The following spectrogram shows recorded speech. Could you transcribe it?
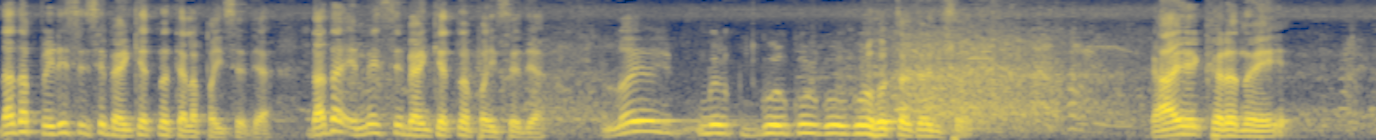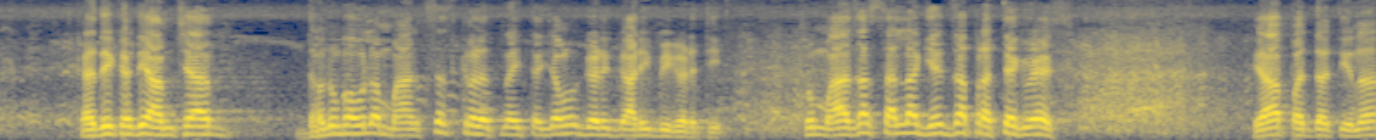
दादा पी डी सी सी बँकेतनं त्याला पैसे द्या. दादा एम एस सी बँकेतनं पैसे द्या. लय गुळगुळ गुळगुळ होतं त्यांचं. काय हे खरं नाही. कधी कधी आमच्या धनुभाऊला माणसंच कळत नाही त्याच्यामुळे गडी गाडी बिघडती. तू माझा सल्ला घेत जा प्रत्येक वेळेस. या पद्धतीनं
